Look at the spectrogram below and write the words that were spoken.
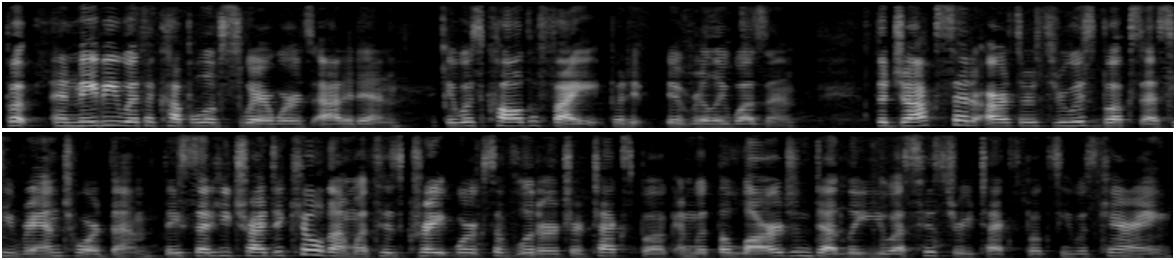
But, and maybe with a couple of swear words added in. It was called a fight, but it, it really wasn't. The jocks said Arthur threw his books as he ran toward them. They said he tried to kill them with his great works of literature textbook and with the large and deadly U.S. history textbooks he was carrying,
